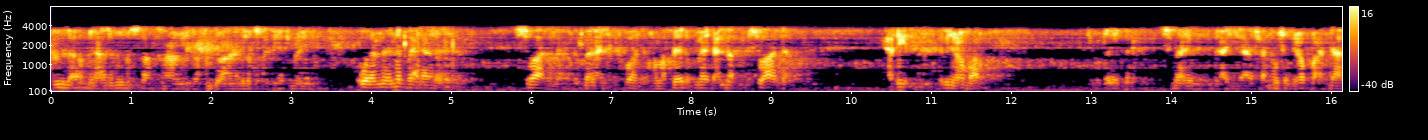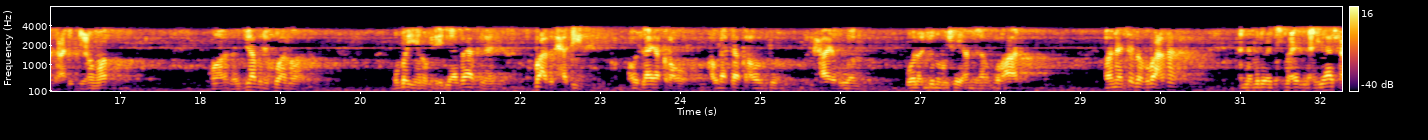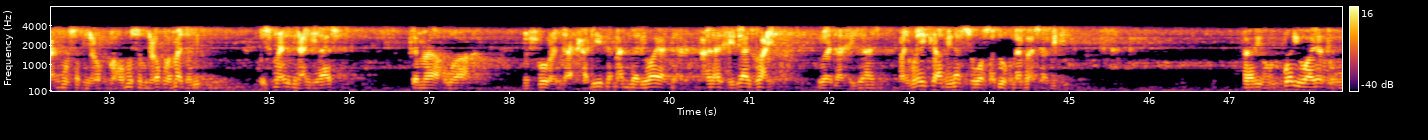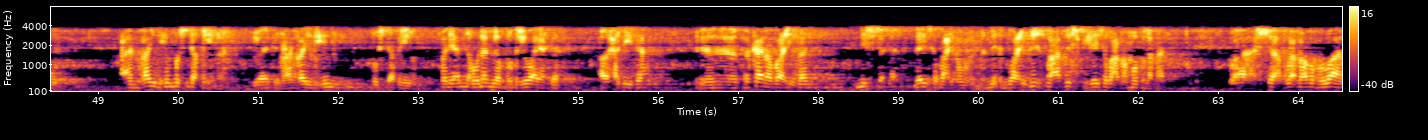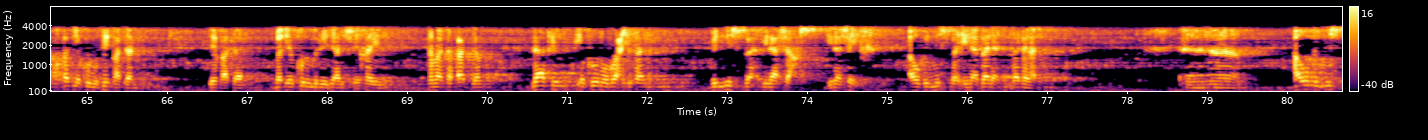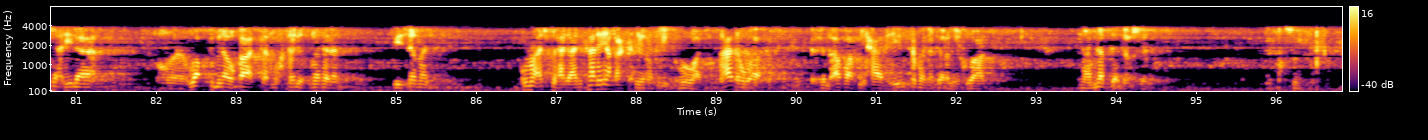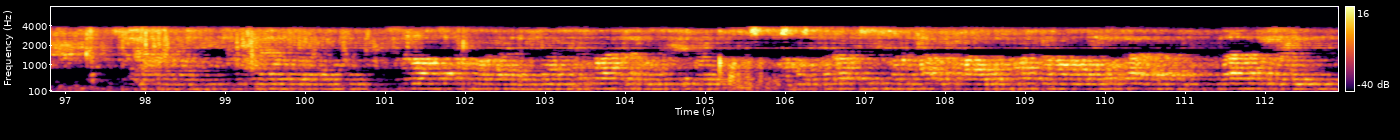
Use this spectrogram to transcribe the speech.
الحمد لله رب العالمين والصلاة والسلام على محمد وعلى آله وصحبه أجمعين. أولا ننبه على السؤال على الإخوان جزاهم الله خير بما يتعلق بالسؤال حديث ابن عمر. من طريق إسماعيل بن عياش عن موسى بن عقبة عن نافع عن ابن عمر. وجاب الإخوان مبين في الإجابات بعض الحديث أو لا يقرأ أو لا تقرأ الحائض ولا الجنوب شيئا من القرآن. وأن سبب ضعفه أن من رواية إسماعيل بن عياش عن موسى بن عقبة وموسى بن عقبة مدني وإسماعيل بن عياش كما هو مشهور عند الحديث أن رواية عن الحجاز ضعيفة. رواية عن الحجاز ضعيفة. وإن كان بنفسه هو صدوق لا بأس به. وروايته عن غيرهم مستقيمة. روايته عن غيرهم مستقيمة. فلأنه لم يضبط روايته أو حديثه فكان ضعيفا نسبة ليس ضعيفا ضعيف ضعف نسبي ليس ضعفا مطلقا. وبعض الرواة قد يكون ثقة ثقة بل يكون من رجال الشيخين كما تقدم لكن يكون ضعيفا بالنسبة إلى شخص إلى شيخ أو بالنسبة إلى بلد مثلا آه، أو بالنسبة إلى وقت من الأوقات كان مختلف مثلا في زمن وما أشبه ذلك هذا يقع كثيرا في الرواة فهذا هو الأثر في حاله كما ذكر الإخوان. نعم نبدأ درسنا. اللهم صل نعم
